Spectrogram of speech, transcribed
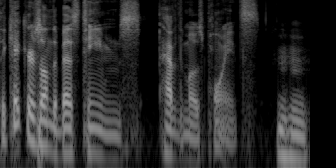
the kickers on the best teams have the most points, Mhm.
